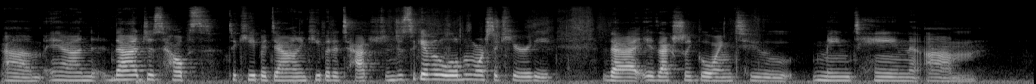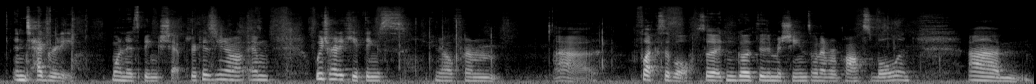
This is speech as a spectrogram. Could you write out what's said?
Um, and that just helps to keep it down and keep it attached and just to give it a little bit more security that is actually going to maintain um, integrity when it's being shipped. Because you know and we try to keep things you know from uh, flexible so it can go through the machines whenever possible. And um,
